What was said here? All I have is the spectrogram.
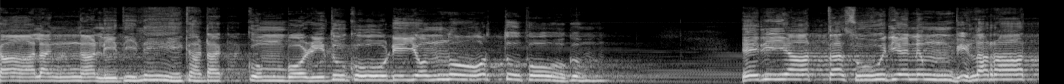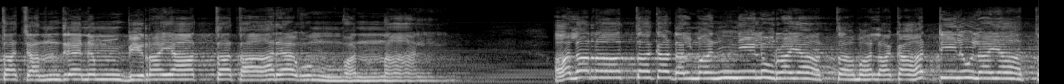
കാലങ്ങൾ ഇതിലേ കടക്കുമ്പോഴിതുകൂടിയൊന്നോർത്തു പോകും എരിയാത്ത സൂര്യനും വിളറാത്ത ചന്ദ്രനും വിറയാത്ത താരവും വന്നാൽ അലറാത്ത കടൽ മഞ്ഞിലുറയാത്ത മല കാറ്റിലുലയാത്ത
